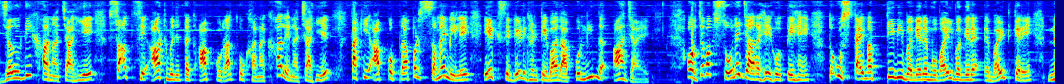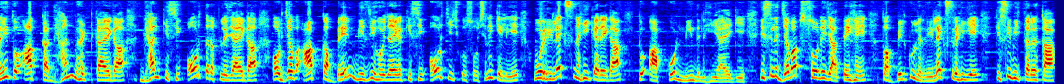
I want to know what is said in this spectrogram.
जल्दी खाना चाहिए। सात से आठ बजे तक आपको रात को खाना खा लेना चाहिए, ताकि आपको प्रॉपर समय मिले। एक से डेढ़ घंटे बाद आपको नींद आ जाए। और जब आप सोने जा रहे होते हैं तो उस टाइम आप टीवी वगैरह मोबाइल वगैरह अवॉइड करें। नहीं तो आपका ध्यान भटकाएगा, ध्यान किसी और तरफ़ ले जाएगा और जब आपका ब्रेन बिज़ी हो जाएगा किसी और चीज़ को सोचने के लिए, वो रिलैक्स नहीं करेगा तो आपको नींद नहीं आएगी। इसलिए जब आप सोने जाते हैं तो आप बिल्कुल रिलैक्स रहिए। किसी भी तरह का,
